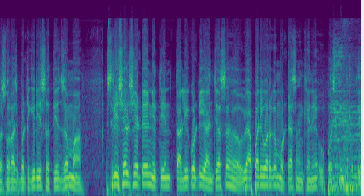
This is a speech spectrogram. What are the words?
बसवराज बटगिरी सतीश जम्मा श्रीशैल शेटे नितीन तालिकोटी यांच्यासह व्यापारी वर्ग मोठ्या संख्येने उपस्थित होते.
